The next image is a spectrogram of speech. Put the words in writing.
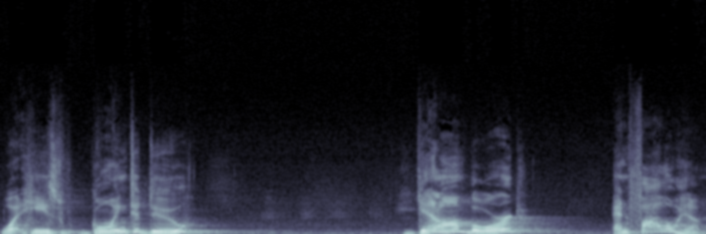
what he's going to do, get on board, and follow him.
